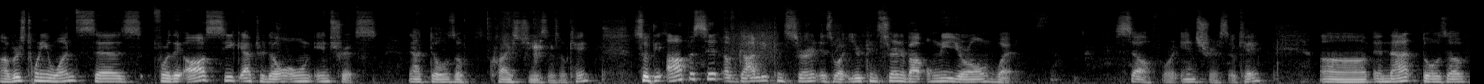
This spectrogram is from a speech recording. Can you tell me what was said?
Uh, verse 21 says, "For they all seek after their own interests, not those of Christ Jesus." Okay, so the opposite of godly concern is what you're concerned about only your own what self or interest. Okay, um, and not those of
